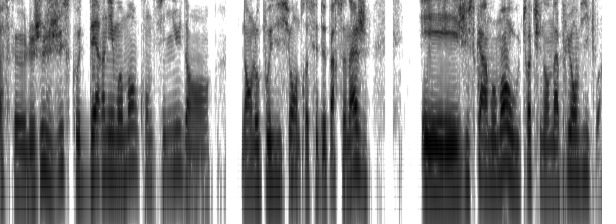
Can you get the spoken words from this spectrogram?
parce que le jeu jusqu'au dernier moment continue dans dans l'opposition entre ces deux personnages et jusqu'à un moment où toi tu n'en as plus envie quoi.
